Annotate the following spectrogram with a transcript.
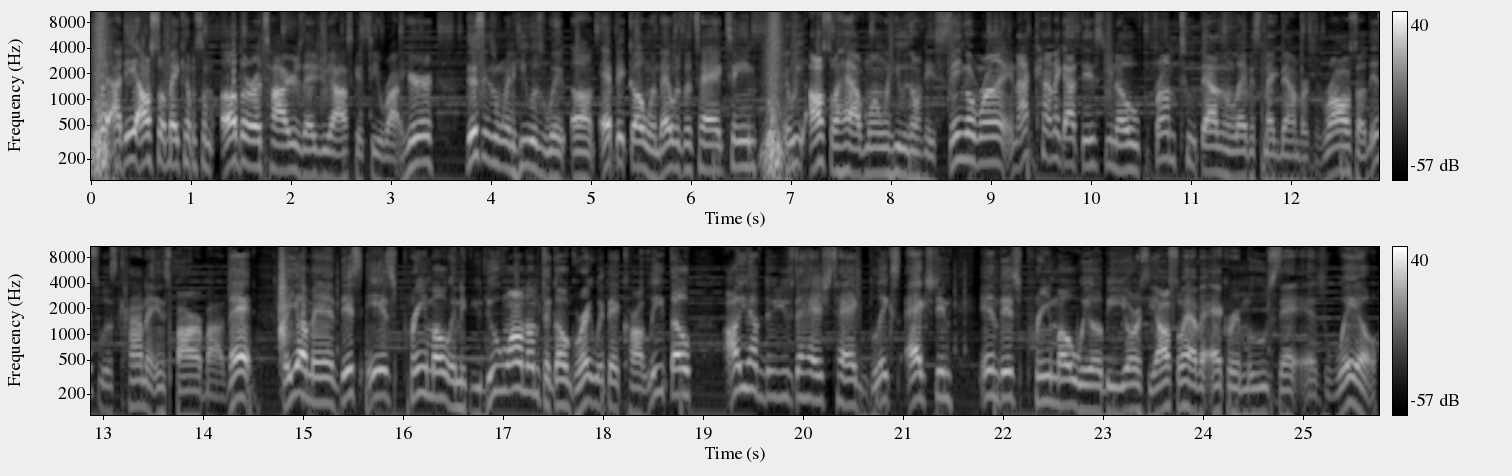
But I did also make him some other attires as you guys can see right here. This is when he was with um, Epico when they was a tag team. And we also have one when he was on his single run. And I kind of got this, you know, from 2011 SmackDown vs. Raw. So this was kind of inspired by that. But yeah, man, this is Primo. And if you do want him to go great with that Carlito, all you have to do is use the hashtag Blitz Action and this Primo will be yours. He also have an accurate move set as well.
